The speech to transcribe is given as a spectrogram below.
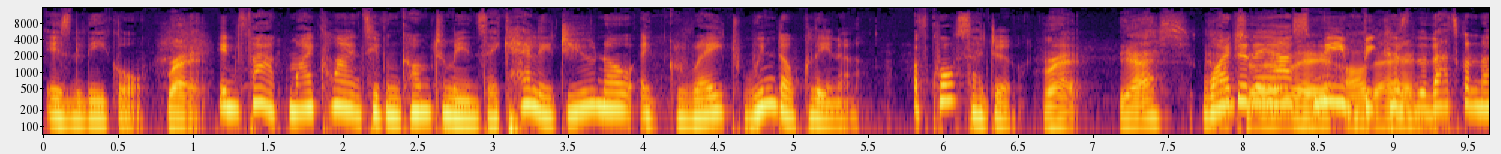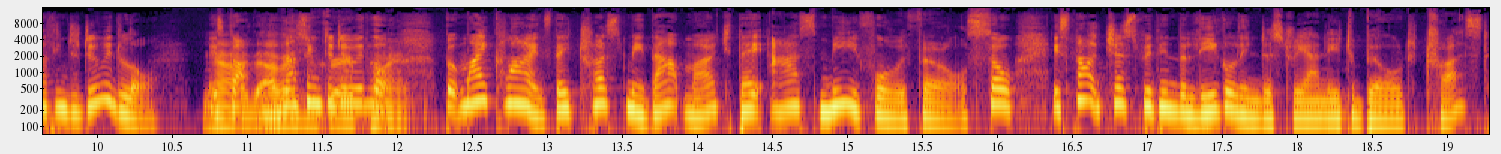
is legal. Right. In fact, my clients even come to me and say, Kelly, do you know a great window cleaner? Of course I do. Right. Yes. Why do they ask me? all Because day. that's got nothing to do with law. It's No, got that was nothing to do with law. But my clients, they trust me that much. They ask me for referrals. So it's not just within the legal industry I need to build trust.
